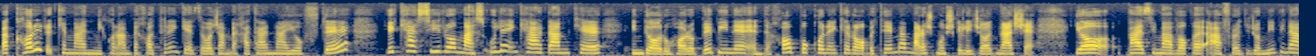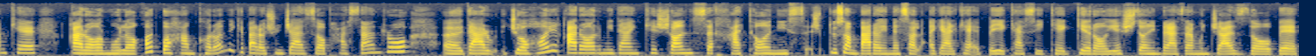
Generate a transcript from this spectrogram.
و کاری رو که من می‌کنم به خاطر اینکه ازدواجم به خطر نیفته یه کسی رو مسئول این کردم که این داروها رو ببینه انتخاب بکنه که رابطه من براش مشکل ایجاد نشه. یا بعضی مواقع افرادی رو می‌بینم که قرار ملاقات با همکارانی که براشون جذاب هستن رو در جاهای قرار میدن که شانس خطا نیستش. دوستان برای مثال اگر که به یه کسی که گرایش داریم به نظرمون جذابه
